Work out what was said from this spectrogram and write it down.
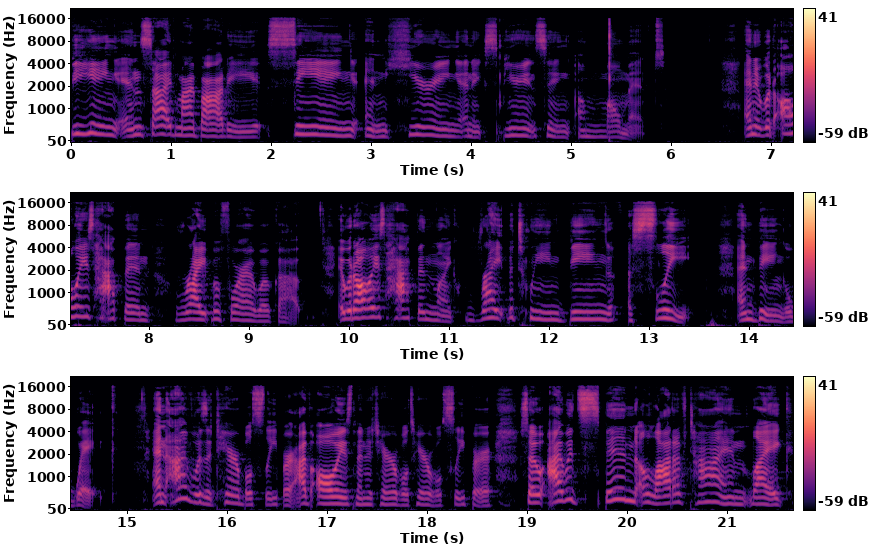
being inside my body, seeing and hearing and experiencing a moment. And it would always happen right before I woke up. It would always happen like right between being asleep and being awake. And I was a terrible sleeper. I've always been a terrible, terrible sleeper. So I would spend a lot of time like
